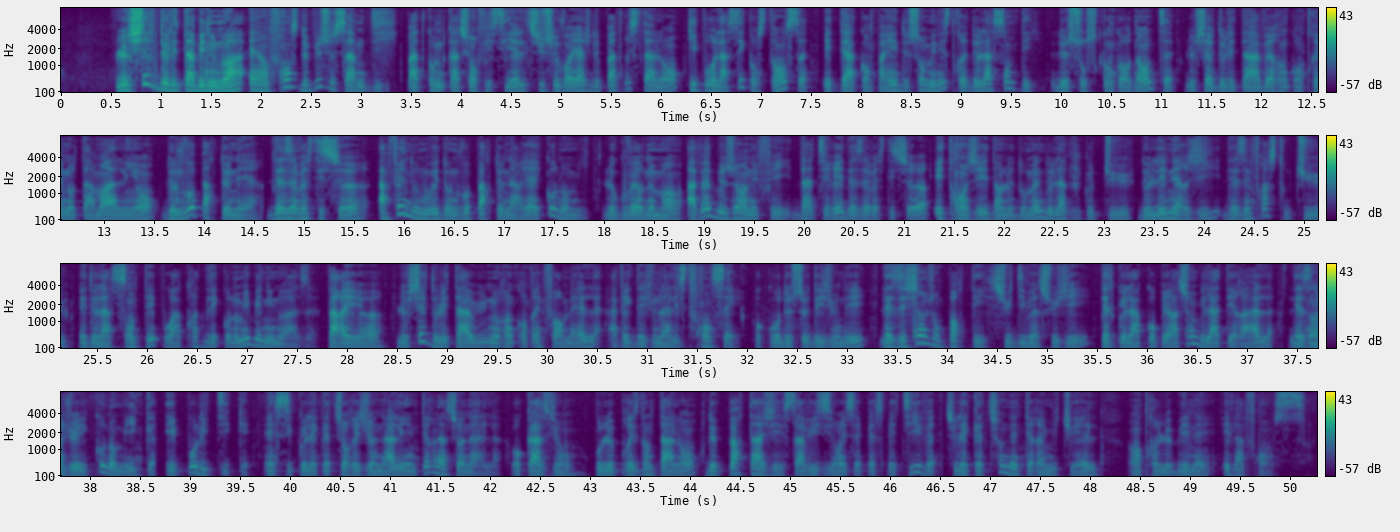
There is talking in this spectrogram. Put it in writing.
Le chef de l'État béninois est en France depuis ce samedi. Pas de communication officielle sur ce voyage de Patrice Talon, qui pour la circonstance était accompagné de son ministre de la Santé. De sources concordantes, le chef de l'État avait rencontré notamment à Lyon de nouveaux partenaires, des investisseurs, afin de nouer de nouveaux partenariats économiques. Le gouvernement avait besoin en effet d'attirer des investisseurs étrangers dans le domaine de l'agriculture, de l'énergie, des infrastructures et de la santé pour accroître l'économie béninoise. Par ailleurs, le chef de l'État a eu une rencontre informelle avec des journalistes français. Au cours de ce déjeuner, les échanges ont porté sur divers sujets tels que la coopération bilatérale, les enjeux économiques et politiques, ainsi que les questions régionales et internationales. Occasion pour le président Talon de partager sa vision et ses perspectives sur les questions d'intérêt mutuel entre le Bénin et la France.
